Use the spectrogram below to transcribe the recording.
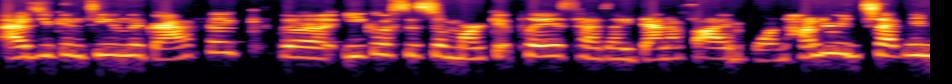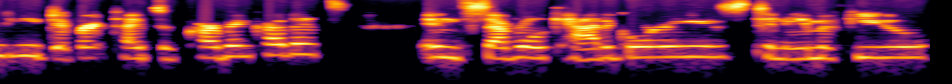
As you can see in the graphic, the ecosystem marketplace has identified 170 different types of carbon credits in several categories, to name a few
